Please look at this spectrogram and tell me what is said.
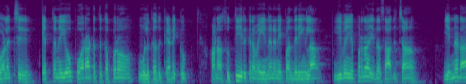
உழைச்சி எத்தனையோ போராட்டத்துக்கு அப்புறம் உங்களுக்கு அது கிடைக்கும். ஆனால் சுற்றி இருக்கிறவன் என்ன நினைப்பான் தெரியுங்களா? இவன் எப்படா இதை சாதிச்சான்? என்னடா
